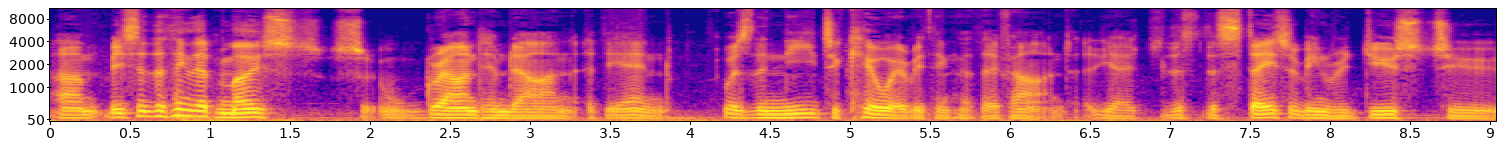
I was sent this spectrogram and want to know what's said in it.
Um, but he said the thing that most ground him down at the end was the need to kill everything that they found. You know, the, the state of being reduced to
